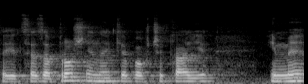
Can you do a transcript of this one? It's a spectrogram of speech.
Це є це запрошення, на яке Бог чекає. І ми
